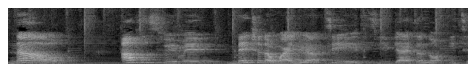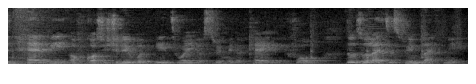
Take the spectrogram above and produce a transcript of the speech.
Now after swimming make sure that while you're at you guys are not eating heavy. Of course you shouldn't even eat when you're swimming okay? For those who like to swim like me.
